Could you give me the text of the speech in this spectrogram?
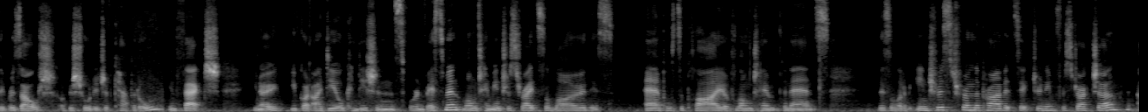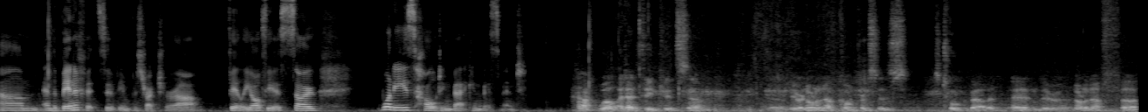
the result of a shortage of capital. In fact, you know, you've got ideal conditions for investment, long term interest rates are low, there's ample supply of long term finance. There's a lot of interest from the private sector in infrastructure, um, and the benefits of infrastructure are fairly obvious. So, what is holding back investment? Huh, well, I don't think it's um, uh, there are not enough conferences to talk about it, and there are not enough uh,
